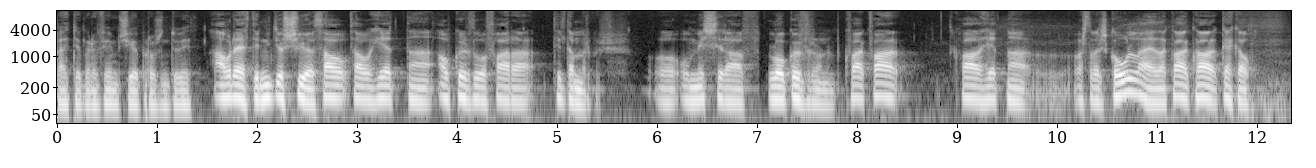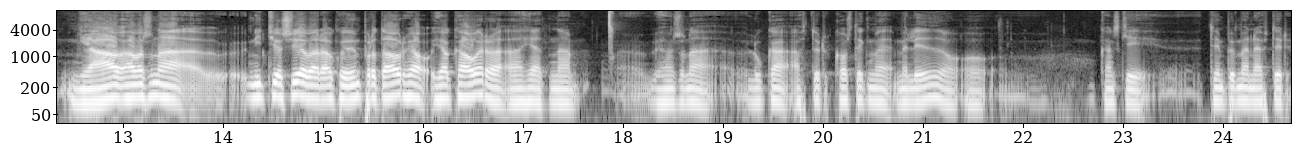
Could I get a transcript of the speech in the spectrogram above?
bæti ykkur um 5-7% við Árið eftir 97 þá, þá hérna ákveður þú að fara til Danmarkur og, og missir af lokaumfrunum hvað hva, hva, hérna varst að vera í skóla eða hvað hva, gekk á? Já, það var svona 97 var ákveð umbrót ár hjá, hjá K.R. að hérna við höfum svona lúka aftur kostig með, með lið og, og kannski timbumenn eftir,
